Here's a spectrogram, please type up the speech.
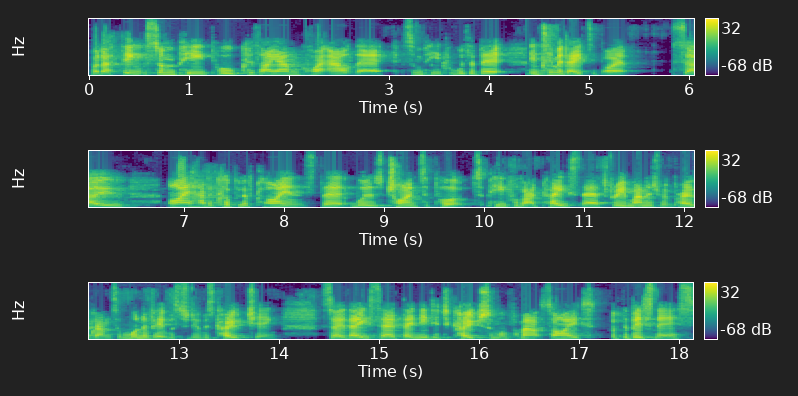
but I think some people, because I am quite out there, some people was a bit intimidated by it. So I had a couple of clients that was trying to put people that I'd placed there through management programs, and one of it was to do with coaching. So they said they needed to coach someone from outside of the business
